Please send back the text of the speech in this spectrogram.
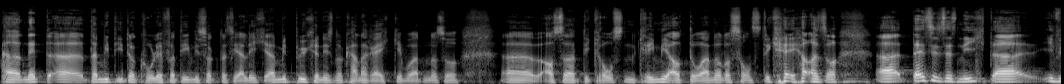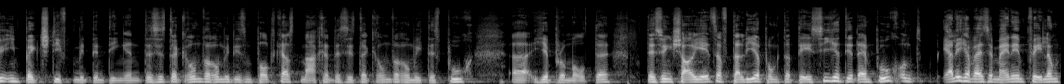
Äh, nicht äh, damit ich da Kohle verdiene, ich sage das ehrlich, äh, mit Büchern ist noch keiner reich geworden, also äh, außer die großen Krimi-Autoren oder sonstige. Ja, also äh, das ist es nicht. Äh, ich will Impact stiften mit den Dingen. Das ist der Grund, warum ich diesen Podcast mache. Das ist der Grund, warum ich das Buch äh, hier promote. Deswegen schau jetzt auf talia.at, sicher dir dein Buch und ehrlicherweise meine Empfehlung,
